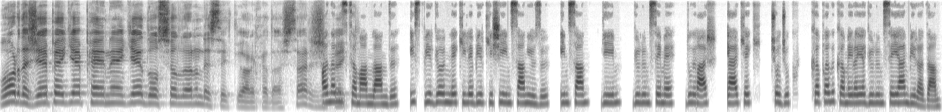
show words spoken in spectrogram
Bu arada JPG, PNG dosyalarını destekliyor arkadaşlar. analiz JPG tamamlandı is bir gömlek ile bir kişi insan yüzü insan giyim gülümseme duvar erkek çocuk kapalı kameraya gülümseyen bir adam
